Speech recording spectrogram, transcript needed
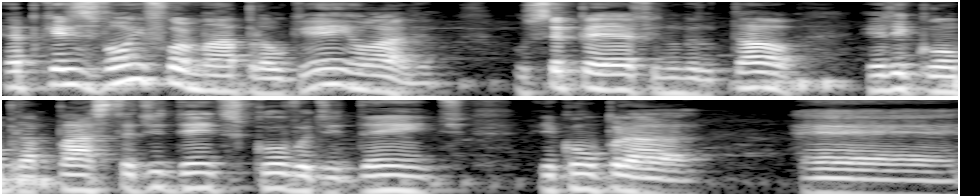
É porque eles vão informar para alguém, olha, o CPF número tal, ele compra pasta de dente, escova de dente, ele compra é,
